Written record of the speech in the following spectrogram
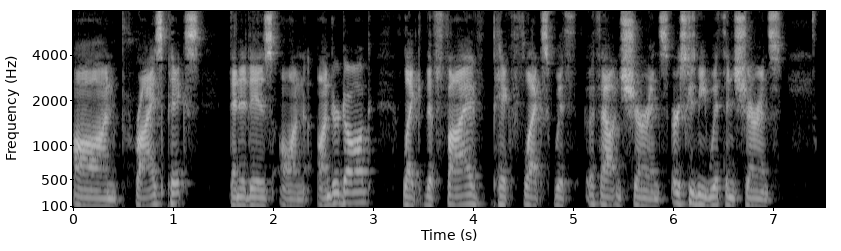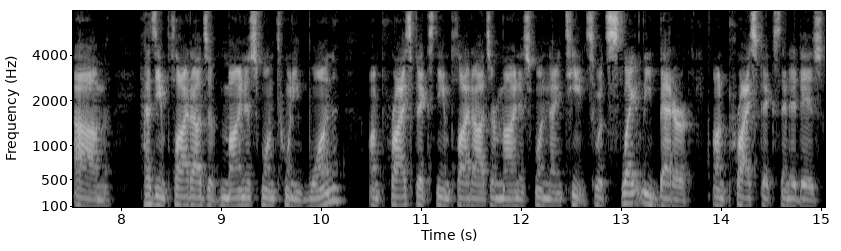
on prize picks than it is on underdog. Like the five pick flex with without insurance, or excuse me, with insurance, um, has the implied odds of minus 121. On prize picks, the implied odds are minus 119. So it's slightly better on prize picks than it is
